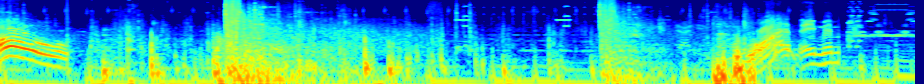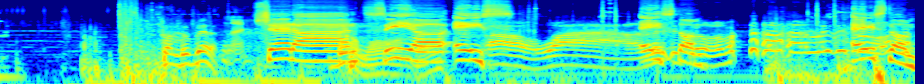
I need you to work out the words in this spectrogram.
Oh! What? Hey, man. Trying to do better. Nice. Shit on. See ya. Ace. Oh, wow. Ace them. to him. Aced him.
